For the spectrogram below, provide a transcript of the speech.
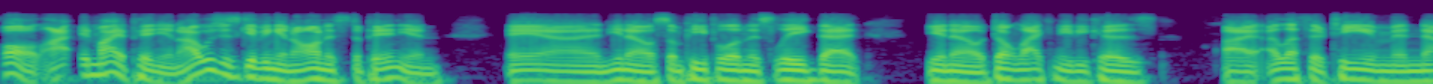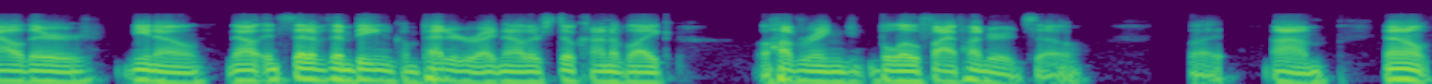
fault. I, in my opinion, I was just giving an honest opinion, and you know, some people in this league that you know don't like me because I I left their team, and now they're you know now instead of them being a competitor right now, they're still kind of like hovering below 500. So, but um. I don't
